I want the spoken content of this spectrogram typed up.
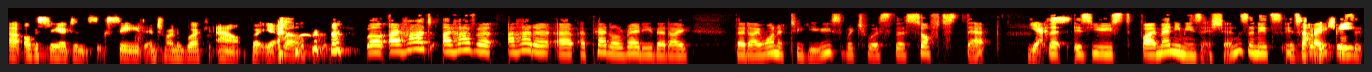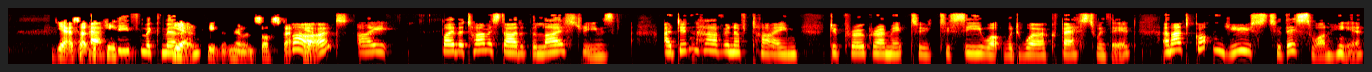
uh, obviously, I didn't succeed in trying to work it out, but yeah. well, well, I had I have a I had a, a pedal ready that I that I wanted to use, which was the soft step. Yes. That is used by many musicians, and it's it's great. Keith, it, yeah, is that yeah, the Keith, Keith McMillen? Yeah, Keith McMillen step. But yeah. I, by the time I started the live streams, I didn't have enough time to program it to to see what would work best with it, and I'd gotten used to this one here,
